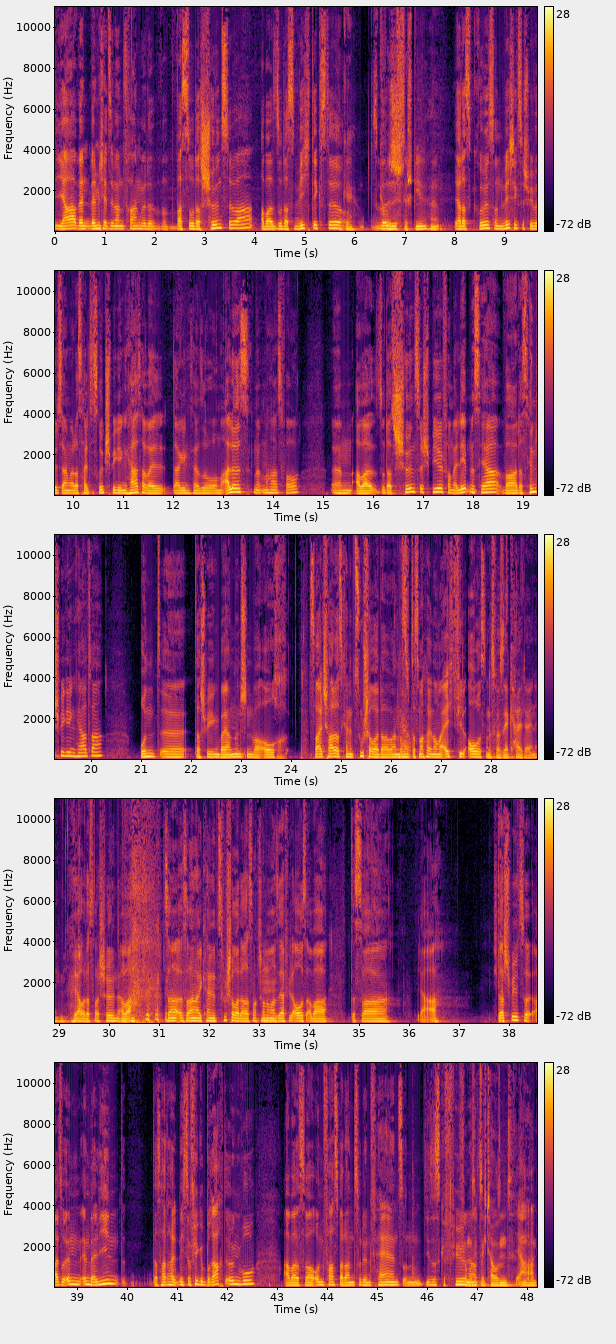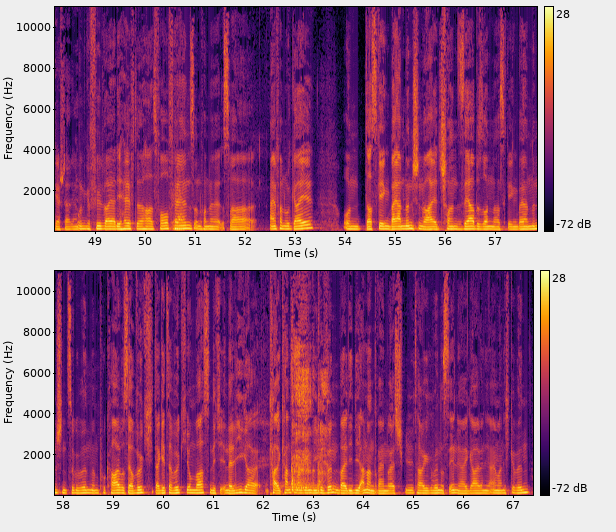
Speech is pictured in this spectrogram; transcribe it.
Ja, wenn, wenn mich jetzt jemand fragen würde, was so das Schönste war, aber so das Wichtigste. Okay. Das größte Spiel. Ja ja, das größte und wichtigste Spiel, würde ich sagen, war das halt das Rückspiel gegen Hertha, weil da ging es ja so um alles mit dem HSV. Ähm, aber so das schönste Spiel vom Erlebnis her war das Hinspiel gegen Hertha und äh, das Spiel gegen Bayern München war auch es war halt schade, dass keine Zuschauer da waren. Das, ja. das macht halt nochmal echt viel aus. Und es war sehr kalt, erinnere ich mich. Ja, aber das war schön. Aber es, war, es waren halt keine Zuschauer da. Das macht schon mhm. nochmal sehr viel aus. Aber das war, ja, das Spiel, also in, in Berlin, das hat halt nicht so viel gebracht irgendwo, aber es war unfassbar dann zu den Fans und dieses Gefühl. 75.000 ja, im Olympiastadion. Und gefühlt war ja die Hälfte HSV-Fans ja. und von der, es war einfach nur geil. Und das gegen Bayern München war halt schon sehr besonders, gegen Bayern München zu gewinnen im Pokal, wo es ja wirklich, da geht's ja wirklich um was. Nicht in der Liga kann, kannst du mal gegen die gewinnen, weil die die anderen 33 Spieltage gewinnen, ist denen ja egal, wenn die einmal nicht gewinnen.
